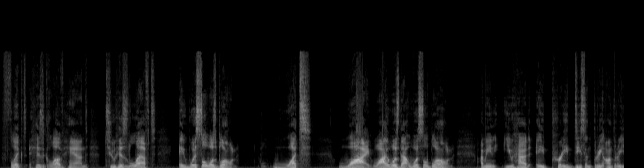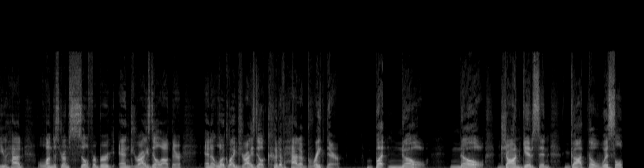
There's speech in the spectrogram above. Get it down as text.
flicked his glove hand to his left, a whistle was blown. What? Why? Why was that whistle blown? I mean, you had a pretty decent three on three. You had Lundestrom, Silfverberg, and Drysdale out there, and it looked like Drysdale could have had a break there. But no. No, John Gibson got the whistle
